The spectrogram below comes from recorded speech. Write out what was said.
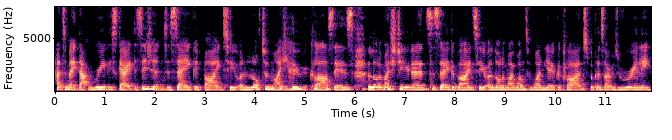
had to make that really scary decision to say goodbye to a lot of my yoga classes, a lot of my students, to say goodbye to a lot of my one-to-one yoga clients because because I was really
